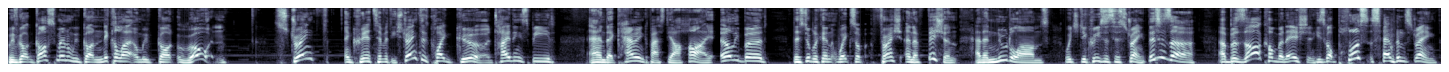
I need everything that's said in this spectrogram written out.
We've got Gossmann, we've got Nikola, and we've got Rowan. Strength and creativity. Strength is quite good. Tiding speed and uh, carrying capacity are high. Early bird, this duplicant wakes up fresh and efficient, and then noodle arms, which decreases his strength. This is a, a bizarre combination. He's got plus seven strength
